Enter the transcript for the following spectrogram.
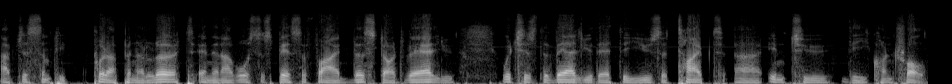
I've just simply put up an alert and then I've also specified this dot value which is the value that the user typed uh, into the control.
